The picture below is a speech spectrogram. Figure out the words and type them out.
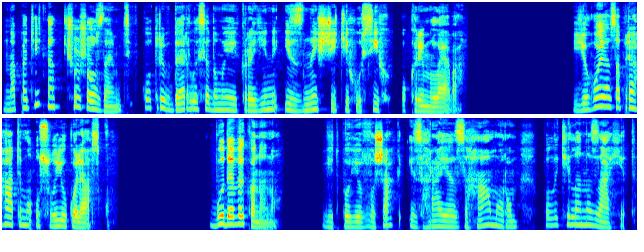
Нападіть на чужоземців, котрі вдерлися до моєї країни і знищить їх усіх, окрім лева. Його я запрягатиму у свою коляску. Буде виконано, відповів вожак, і зграя з гамором полетіла на захід,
